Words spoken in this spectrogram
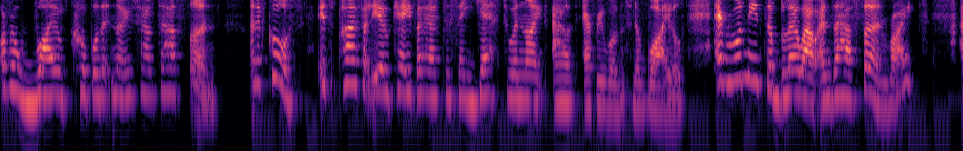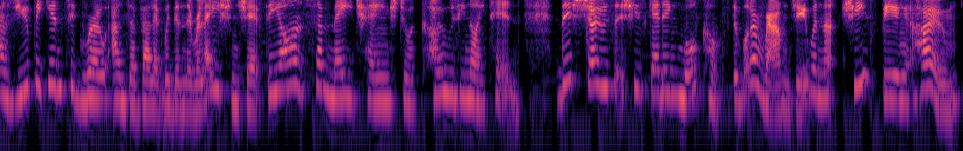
or a wild couple that knows how to have fun? And of course, it's perfectly okay for her to say yes to a night out every once in a while. Everyone needs a blowout and to have fun, right? As you begin to grow and develop within the relationship, the answer may change to a cozy night in. This shows that she's getting more comfortable around you and that she's being at home,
